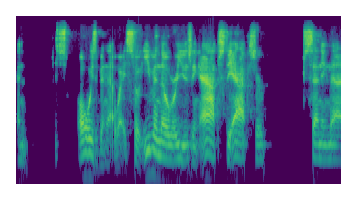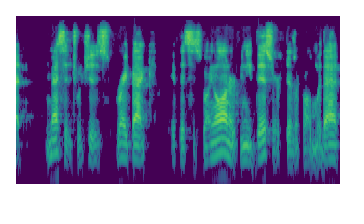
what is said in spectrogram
and it's always been that way. So even though we're using apps, the apps are sending that message, which is right back if this is going on or if you need this or if there's a problem with that.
